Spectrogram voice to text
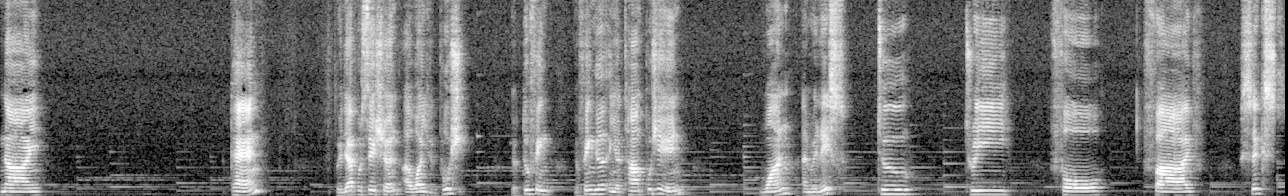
nine, ten. With that position, I want you to push your two fing your finger and your thumb, push it in. One and release. Two, three, four, five, six,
